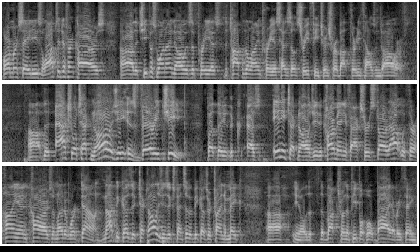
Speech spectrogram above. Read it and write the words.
or a Mercedes, lots of different cars. Uh, the cheapest one I know is the Prius. The top of the line Prius has those three features for about $30,000. Uh, the actual technology is very cheap. But they, the, as any technology, the car manufacturers start out with their high-end cars and let it work down. Not because the technology is expensive, but because they're trying to make uh, you know, the, the bucks from the people who will buy everything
